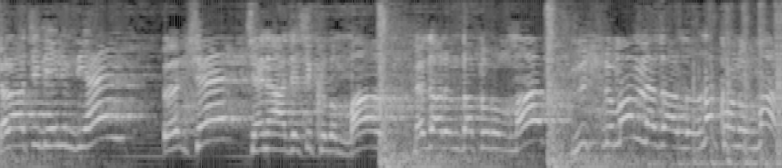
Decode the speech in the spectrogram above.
Şeriatçı değilim diyen ölse cenazesi kılınmaz, mezarında durulmaz, Müslüman mezarlığına konulmaz.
